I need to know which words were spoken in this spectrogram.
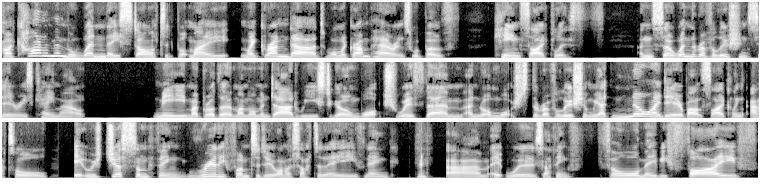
I can't remember when they started, but my my granddad, well, my grandparents were both keen cyclists, and so when the Revolution series came out, me, my brother, my mum and dad, we used to go and watch with them and, and watch the Revolution. We had no idea about cycling at all. It was just something really fun to do on a Saturday evening. Um, it was, I think, four, maybe five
